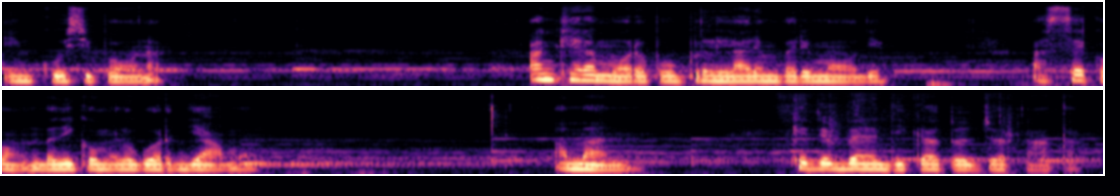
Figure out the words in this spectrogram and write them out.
in cui si pone. Anche l'amore può brillare in vari modi, a seconda di come lo guardiamo. Amen. Che Dio benedica la tua giornata.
